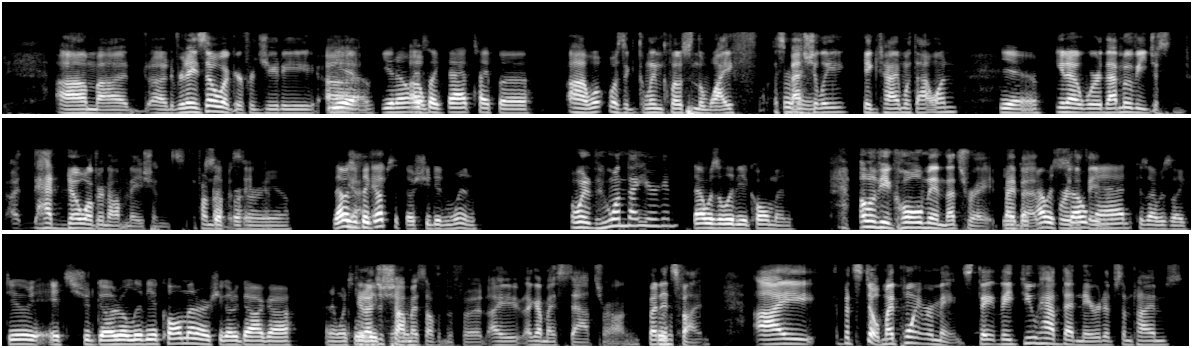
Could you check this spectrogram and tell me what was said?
Um uh, uh Renee Zellweger for Judy. Uh, yeah, you know, uh, it's like that type of uh what was it Glenn Close and the wife Mm-hmm. especially big time with that one. yeah. You know where that movie just uh, had no other nominations if I'm except not for mistaken. her, yeah. That was Yeah, a big upset though. She didn't win. Wait, who won that year again? That was Olivia Colman. Olivia Colman. That's right. My Yeah, bad. I was so mad because I was like, dude, it should go to Olivia Colman or it should go to Gaga, and I went to. Dude, I Olivia just shot myself in the foot. I, I got my stats wrong, but Mhm. it's fine. I but still, my point remains. They they do have that narrative sometimes,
